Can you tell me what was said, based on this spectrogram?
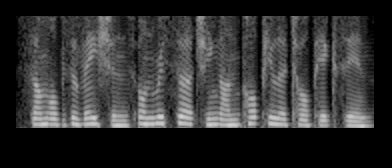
Some Observations on Researching Unpopular Topics in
